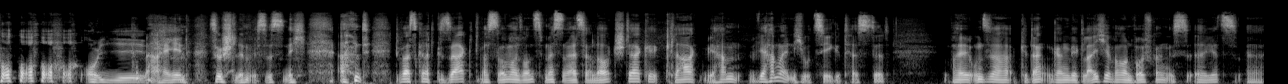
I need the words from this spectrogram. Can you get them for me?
oh, oh je. Nein, so schlimm ist es nicht. Und du hast gerade gesagt, was soll man sonst messen als Lautstärke? Klar, wir haben, wir haben halt nicht OC getestet, weil unser Gedankengang der gleiche war und Wolfgang ist äh, jetzt äh,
